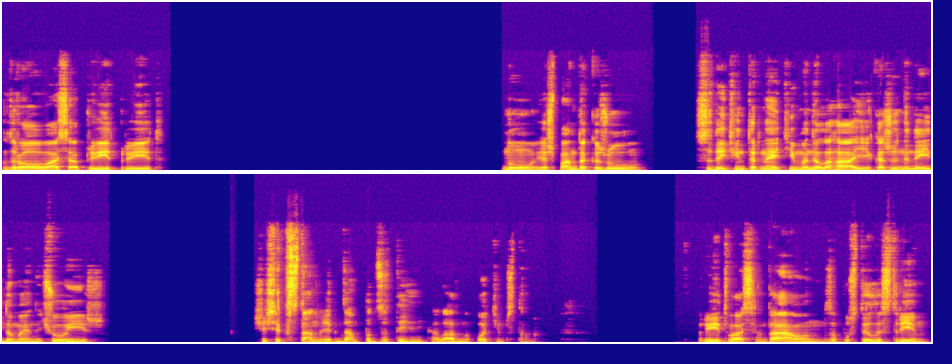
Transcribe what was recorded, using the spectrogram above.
Здорово, Вася, привіт, привіт. Ну, я ж панда кажу. Сидить в інтернеті, мене лагає, каже, не ний до мене, чуєш? Щось як встану, як дам подзатильника, ладно, потім стану. Привіт, Вася. Да, он, запустили стрім.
